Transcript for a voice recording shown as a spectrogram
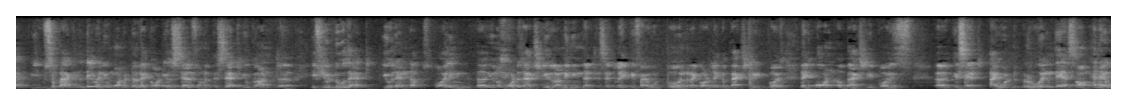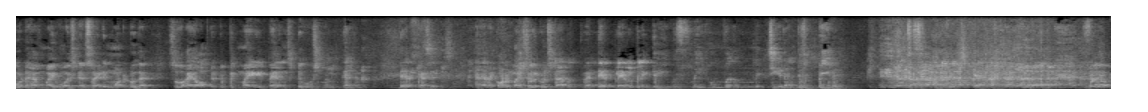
I so back in the day when you wanted to record yourself on a cassette, you can't. Uh, if you do that, you will end up spoiling uh, you know what is actually running in that cassette. Like if I would go and record like a Backstreet Boys, like on a Backstreet Boys uh, cassette, I would ruin their song and I would have my voice there. So I didn't want to do that. So I opted to pick my parents' devotional their cassettes, and I recorded my. So it would start with when they play, it would be like Deva Sneham Varnichida, just beat it. yeah. so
